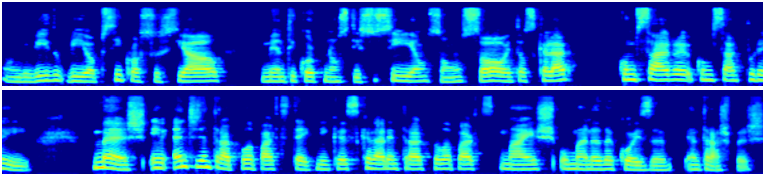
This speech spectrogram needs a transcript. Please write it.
um indivíduo biopsicossocial, mente e corpo não se dissociam, são um só, então se calhar começar, começar por aí. Mas em, antes de entrar pela parte técnica, se calhar entrar pela parte mais humana da coisa, entre aspas.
